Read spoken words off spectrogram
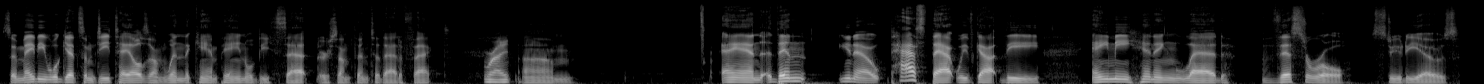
so maybe we'll get some details on when the campaign will be set or something to that effect. Right. Um, and then, you know, past that, we've got the Amy Hennig led Visceral Studios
